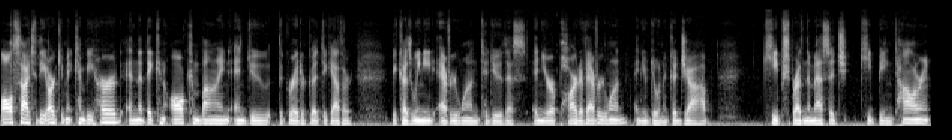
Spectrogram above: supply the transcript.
all sides of the argument can be heard, and that they can all combine and do the greater good together, because we need everyone to do this. And you're a part of everyone, and you're doing a good job. Keep spreading the message. Keep being tolerant.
